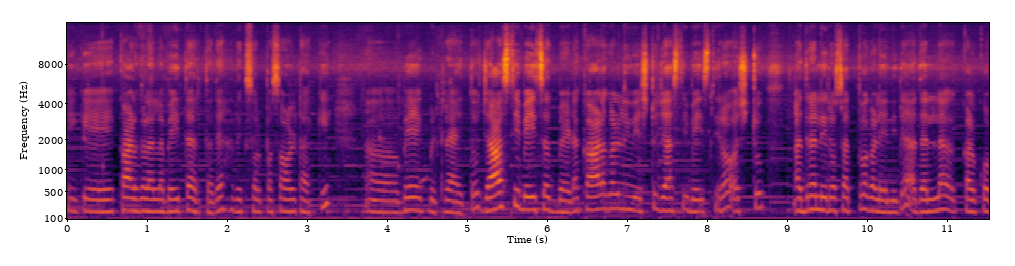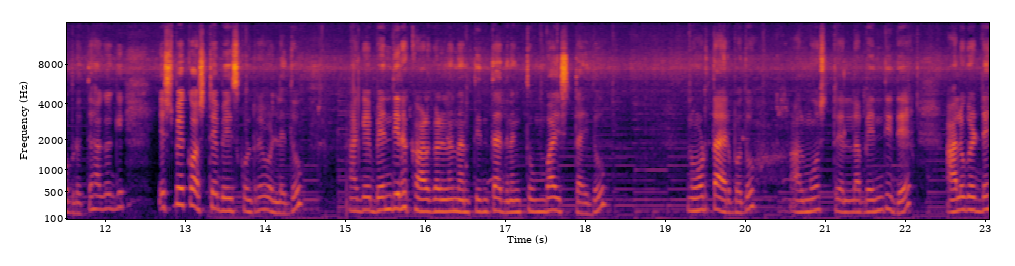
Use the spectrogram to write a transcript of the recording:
ಹೀಗೆ ಕಾಳುಗಳೆಲ್ಲ ಬೇಯ್ತಾ ಇರ್ತದೆ. ಅದಕ್ಕೆ ಸ್ವಲ್ಪ ಸಾಲ್ಟ್ ಹಾಕಿ ಬೇಯಕ್ಕೆ ಬಿಟ್ಟರೆ ಆಯಿತು. ಜಾಸ್ತಿ ಬೇಯಿಸೋದು ಬೇಡ. ಕಾಳುಗಳು ನೀವು ಎಷ್ಟು ಜಾಸ್ತಿ ಬೇಯಿಸ್ತೀರೋ ಅಷ್ಟು ಅದರಲ್ಲಿರೋ ಸತ್ವಗಳೇನಿದೆ ಅದೆಲ್ಲ ಕಳ್ಕೊಬಿಡುತ್ತೆ. ಹಾಗಾಗಿ ಎಷ್ಟು ಬೇಕೋ ಅಷ್ಟೇ ಬೇಯಿಸ್ಕೊಂಡ್ರೆ ಒಳ್ಳೆಯದು ಹಾಗೆ ಬೆಂದಿರೋ ಕಾಳುಗಳನ್ನ ನಾನು ತಿಂತಾ ಇದ್ದೆ ನಂಗೆ ತುಂಬ ಇಷ್ಟ ಇದು. ನೋಡ್ತಾ ಇರ್ಬೋದು. ಆಲ್ಮೋಸ್ಟ್ ಎಲ್ಲ ಬೆಂದಿದೆ. ಆಲೂಗಡ್ಡೆ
